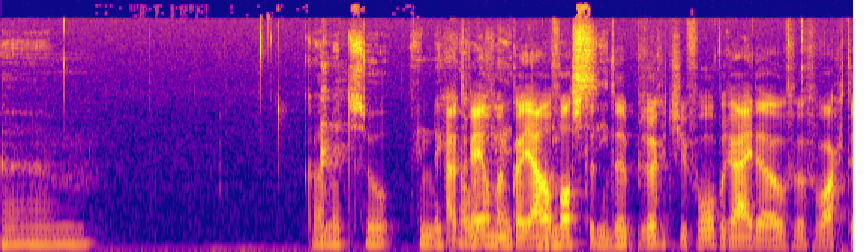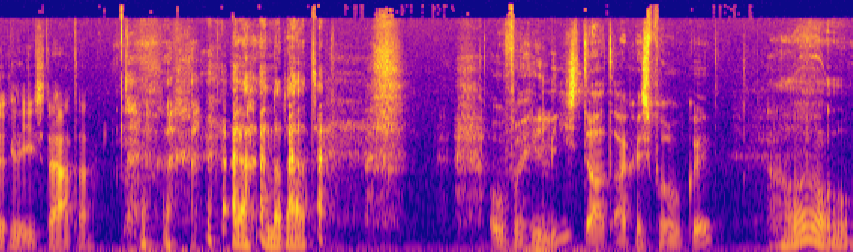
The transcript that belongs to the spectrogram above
Ehm, kan het zo in de Nou, Dreon, dan kan jij alvast zien. het eh, bruggetje voorbereiden over verwachte release data. Ja, inderdaad. Over release data gesproken. Oh,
